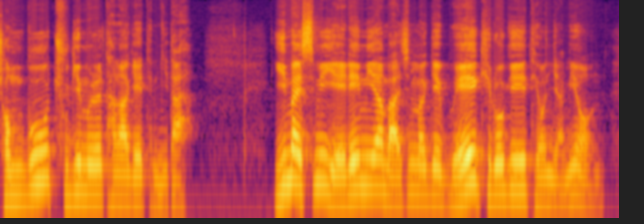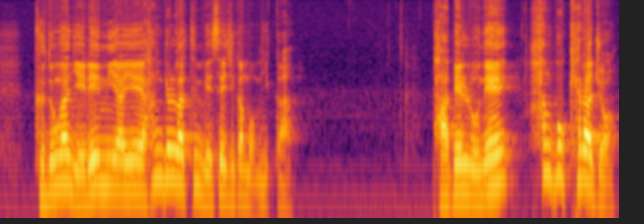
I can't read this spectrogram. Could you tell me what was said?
전부 죽임을 당하게 됩니다. 이 말씀이 예레미야 마지막에 왜 기록이 되었냐면 그동안 예레미야의 한결같은 메시지가 뭡니까? 바벨론에 항복해라죠.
